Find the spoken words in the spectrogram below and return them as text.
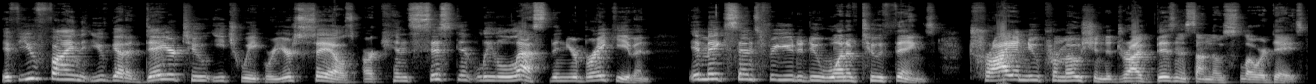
If you find that you've got a day or two each week where your sales are consistently less than your break even, it makes sense for you to do one of two things. Try a new promotion to drive business on those slower days.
